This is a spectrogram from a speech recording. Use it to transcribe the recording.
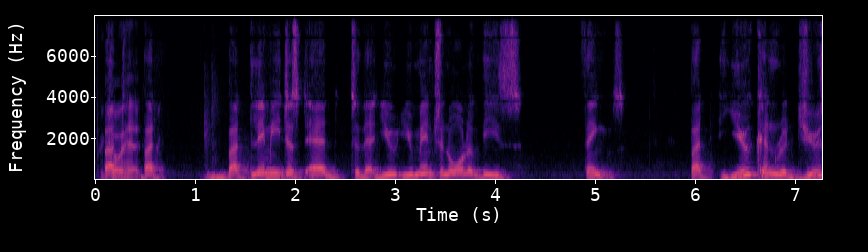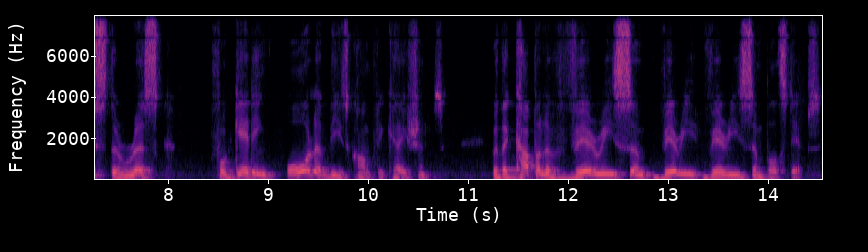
But, but go ahead. But but let me just add to that. You you mentioned all of these things, but you can reduce the risk for getting all of these complications with a couple of very sim- very very simple steps.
